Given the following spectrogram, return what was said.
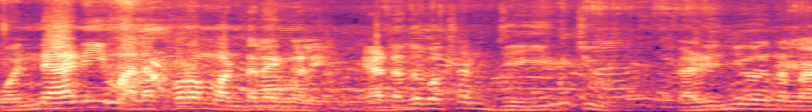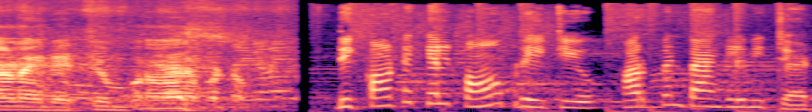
പൊന്നാനി മലപ്പുറം മണ്ഡലങ്ങളിൽ ഇടതുപക്ഷം ജയിച്ചു കഴിഞ്ഞു എന്നുള്ളതാണ് അതിന്റെ ഏറ്റവും പ്രധാനപ്പെട്ടത് The Kottakkal Cooperative Urban Bank Limited,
